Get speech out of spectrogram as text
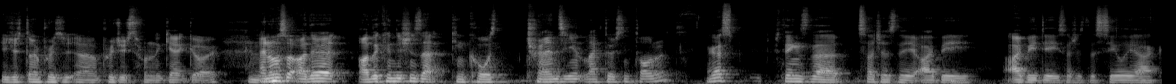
You just don't pres- uh, produce from the get go. Hmm. And also, are there other conditions that can cause transient lactose intolerance? I guess things that such as the IB IBD, such as the celiac,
